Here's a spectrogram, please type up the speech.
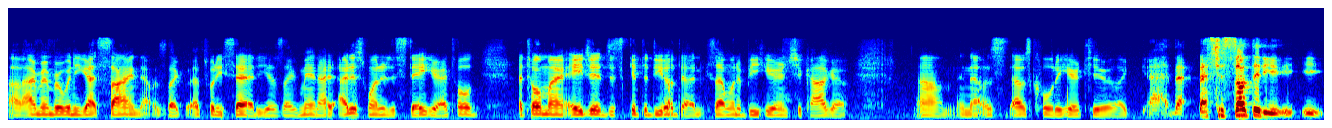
Uh, I remember when he got signed. That was like that's what he said. He was like, "Man, I, I just wanted to stay here." I told I told my agent just get the deal done because I want to be here in Chicago. Um, and that was that was cool to hear too. Like ah, that that's just something you, you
